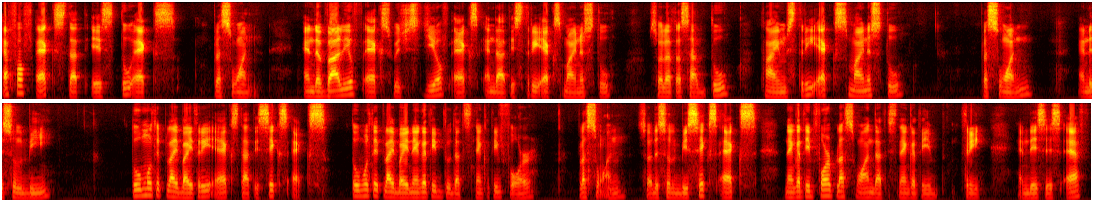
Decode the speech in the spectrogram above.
f of x, that is 2x plus 1 and the value of x which is g of x and that is 3x minus 2. So let us have 2 times 3x minus 2 plus 1 and this will be 2 multiplied by 3x that is 6x. 2 multiplied by negative 2 that's negative 4 plus 1. So this will be 6x negative 4 plus 1 that is negative 3 and this is f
